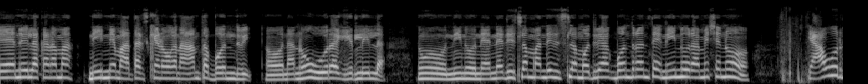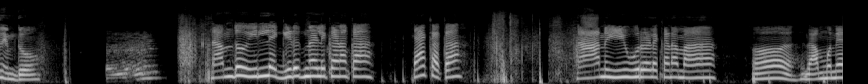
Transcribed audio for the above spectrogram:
ಏನೂ ಇಲ್ಲ ಕಣಮ್ಮ ನಿನ್ನೆ ಮಾತಾಡ್ಸ್ಕೊಂಡು ಹೋಗೋಣ ಅಂತ ಬಂದ್ವಿ. ನಾನು ಊರಾಗ ಇರ್ಲಿಲ್ಲ. ಹ್ಞೂ, ನೀನು ನೆನ್ನೆ ದಿವ್ಸ ಮೊನ್ನೆ ದಿವ್ಸ ಮದ್ವೆ ಆಗಿ ಬಂದ್ರಂತೆ ನೀನು ರಮೇಶನು? ಯಾವ ಊರು ನಿಮ್ದು? ನಮ್ದು ಇಲ್ಲೇ ಗಿಡದ್ನಳ್ಳಿ ಕಣಕ್ಕ. ಯಾಕಕ್ಕ? ನಾನು ಈ ಊರೊಳೆ ಕಣಮ್ಮ. ಹ್ಞೂ ನಮ್ಮನ್ನೇ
